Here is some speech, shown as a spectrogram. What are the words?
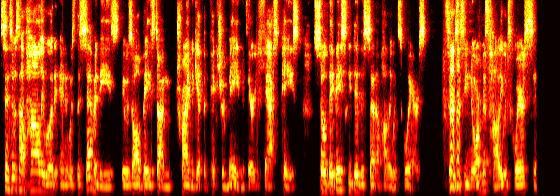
since it was of hollywood and it was the 70s it was all based on trying to get the picture made and very fast paced so they basically did the set of hollywood squares so it was this enormous hollywood Square set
